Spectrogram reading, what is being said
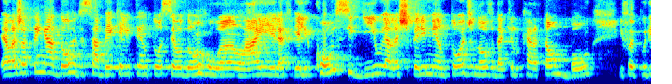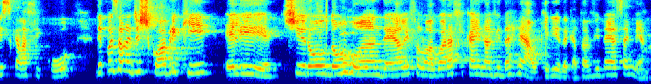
ela já tem a dor de saber que ele tentou ser o Dom Juan lá e ele, ele conseguiu e ela experimentou de novo daquilo que era tão bom e foi por isso que ela ficou. Depois ela descobre que ele tirou o Dom Juan dela e falou: agora fica aí na vida real, querida, que a tua vida é essa aí mesmo.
